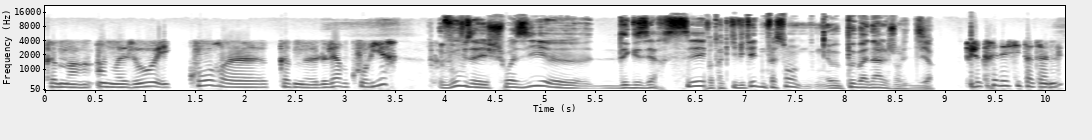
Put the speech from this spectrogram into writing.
comme un, un oiseau et court comme le verbe courir. Vous, vous avez choisi euh, d'exercer votre activité d'une façon euh, peu banale, j'ai envie de dire. Je crée des sites internet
